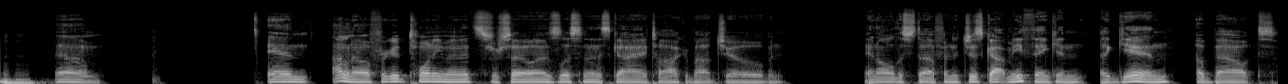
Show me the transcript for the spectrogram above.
mm-hmm. um, and I don't know, for good 20 minutes or so, I was listening to this guy talk about Job and and all the stuff. And it just got me thinking again about,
